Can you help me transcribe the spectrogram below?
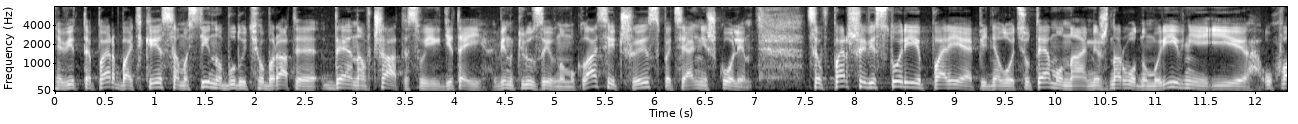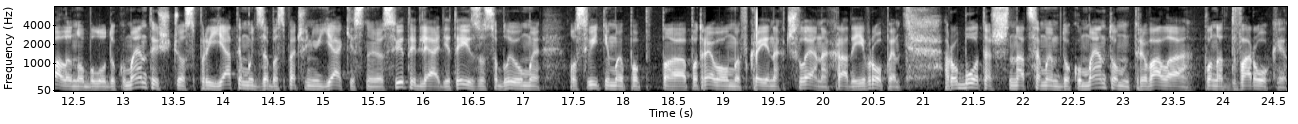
Відтепер батьки самостійно будуть обирати, де навчати своїх дітей в інклюзивному класі чи спеціальній школі. Це вперше в історії Парія підняло цю тему на міжнародному рівні і ухвалено було документи, що сприятимуть забезпеченню якісної освіти для дітей з особливими освітніми поп- потребами в країнах-членах Ради Європи. Робота ж над самим документом тривала понад два роки.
